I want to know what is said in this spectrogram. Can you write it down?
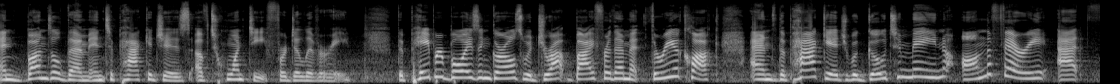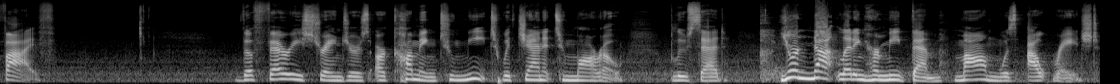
and bundled them into packages of 20 for delivery. The paper boys and girls would drop by for them at 3 o'clock, and the package would go to Maine on the ferry at 5. The ferry strangers are coming to meet with Janet tomorrow, Blue said. You're not letting her meet them. Mom was outraged.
